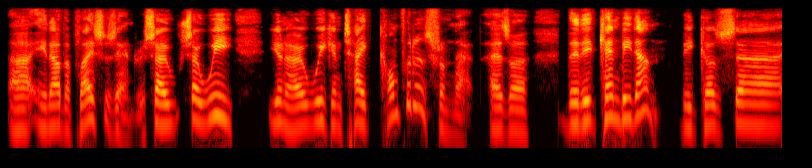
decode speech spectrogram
uh, in other places, Andrew. So, so we, you know, we can take confidence from that as a that it can be done because uh,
